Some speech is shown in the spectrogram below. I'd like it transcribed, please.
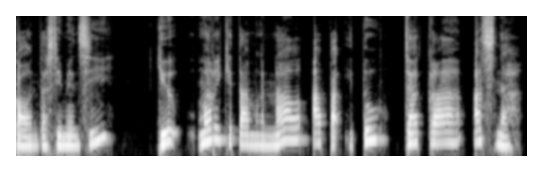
Kauntas dimensi, yuk mari kita mengenal apa itu cakra asna.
